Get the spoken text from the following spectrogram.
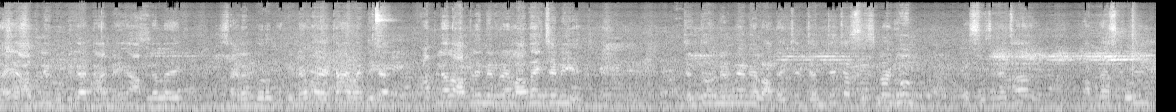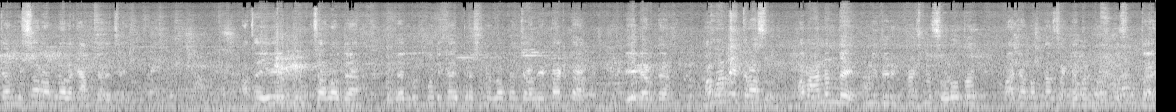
नाही आपली भूमिका काय आहे आपल्याला एक सगळ्यांबरोबर भूमिका काय माहिती का? आपल्याला आपले निर्णय लादायचे नाही जनतेवर निर्णय नाही लादायचे. जनतेच्या सूचना घेऊन त्या सूचनेचा अभ्यास करून त्यानुसार आपल्याला काम करायचं आहे आता हे ग्रुप चालवत्या त्या ग्रुपमध्ये काही प्रश्न लोकांच्या आले टाकतात हे करतात. मला नाही त्रास होत. मला आनंद आहे. कुणीतरी प्रश्न सोडवतो माझ्या मतदारसंघातून प्रश्न सुटत आहे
